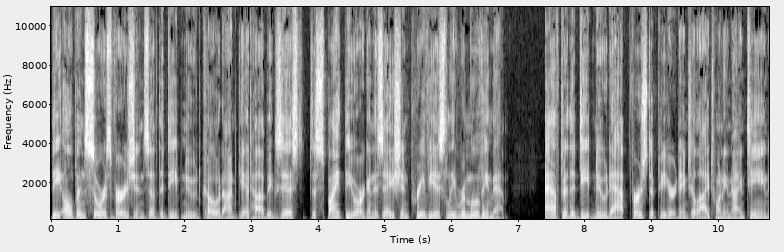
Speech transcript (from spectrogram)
The open source versions of the Deep Nude code on GitHub exist despite the organization previously removing them. After the Deep Nude app first appeared in July 2019,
